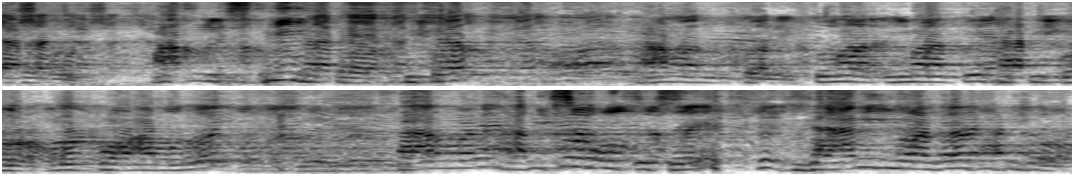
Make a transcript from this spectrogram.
আশা করি। আপনি স্ত্রী হাতে এক ফিটার আমল করে। তোমার ইমানকে খাটি করো অল্প আমল তার মানে হাদিসে বলতেছে যে আগে ইমানটা খাটি করো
